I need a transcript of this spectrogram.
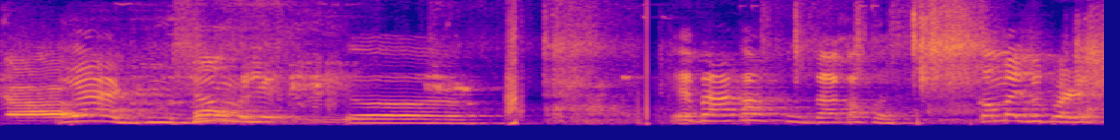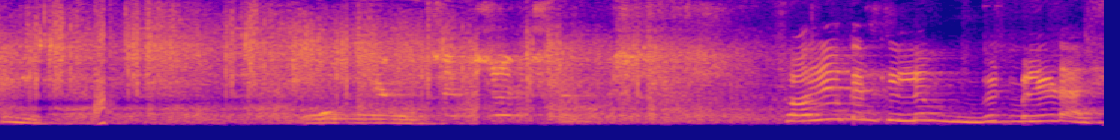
Uh, Yeah, do mili- uh, Hey, back off, back off us. Come, I'll be protecting you. Oh. Show you can kill him with melee dash.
